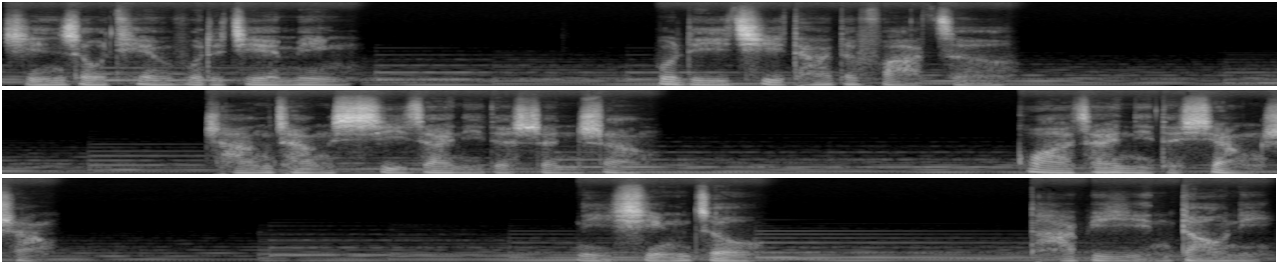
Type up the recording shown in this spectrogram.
谨守天父的诫命。不离弃他的法则，常常系在你的身上，挂在你的项上。你行走，他必引导你；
